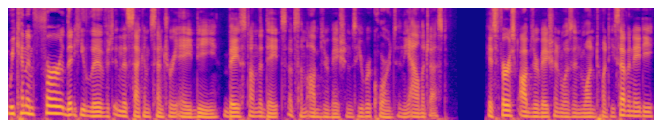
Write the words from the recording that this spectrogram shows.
We can infer that he lived in the 2nd century AD based on the dates of some observations he records in the Almagest. His first observation was in 127 AD,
